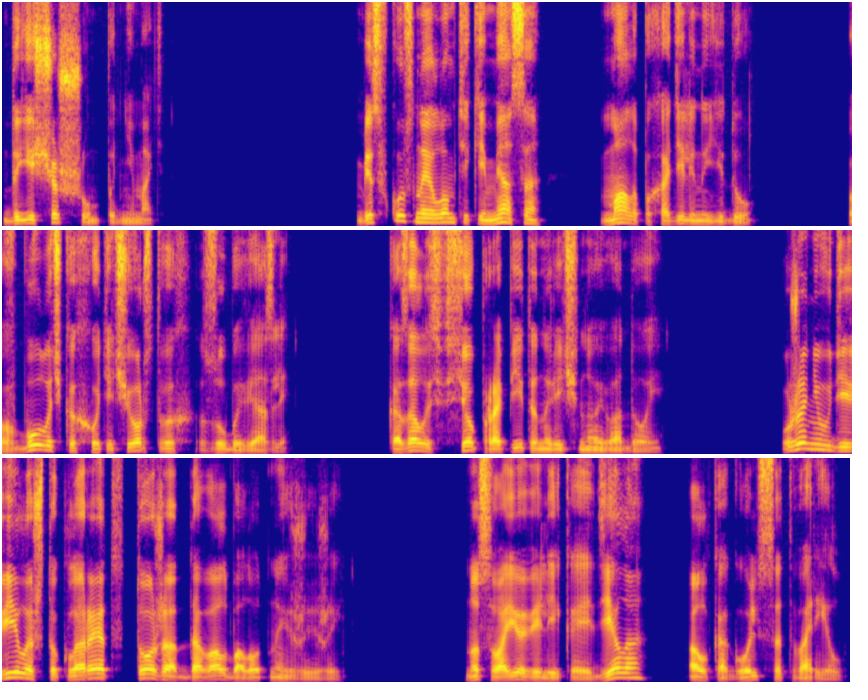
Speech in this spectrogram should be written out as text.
да еще шум поднимать. Безвкусные ломтики мяса мало походили на еду. В булочках, хоть и черствых, зубы вязли. Казалось, все пропитано речной водой. Уже не удивило, что Кларет тоже отдавал болотной жижей. Но свое великое дело алкоголь сотворил.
